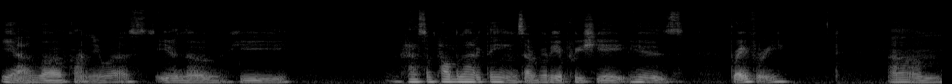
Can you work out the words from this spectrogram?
Yeah, I love Kanye West, even though he has some problematic things. I really appreciate his bravery. Um,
